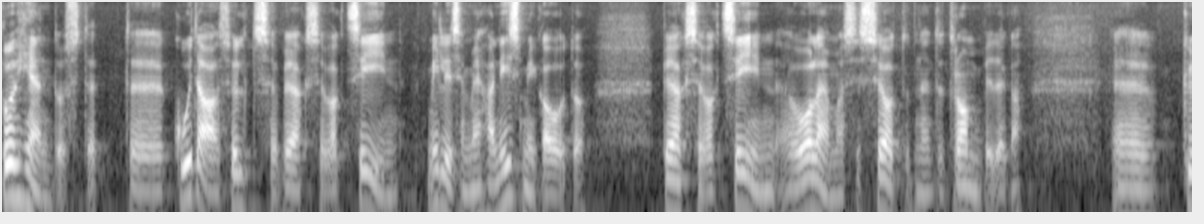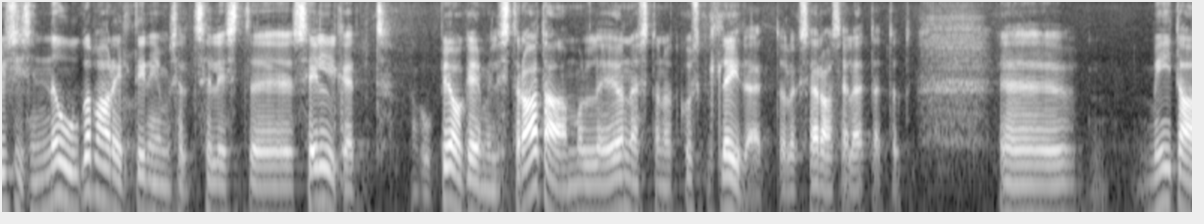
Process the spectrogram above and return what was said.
põhjendust, et äh, kuidas üldse peaks see vaktsiin, millise mehhanismi kaudu peaks see vaktsiin olema siis seotud nende trombidega küsisin nõu ka paarilt inimeselt, sellist eh, selget nagu biokeemilist rada mul ei õnnestunud kuskilt leida, et oleks ära seletatud. Eh, mida,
